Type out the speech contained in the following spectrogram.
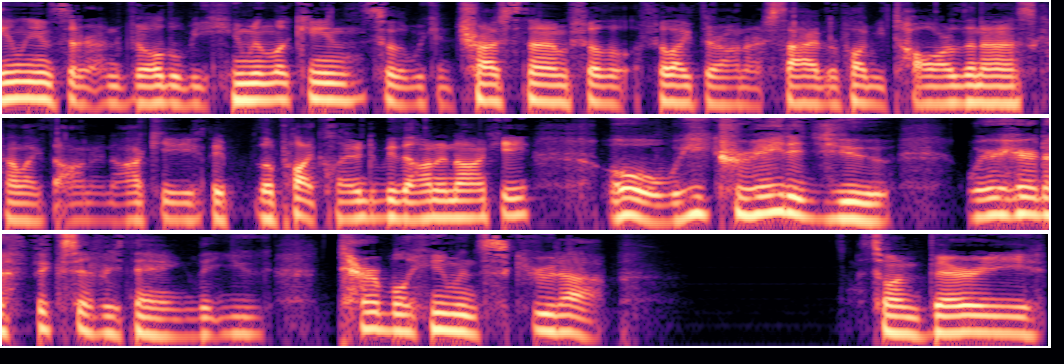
aliens that are unveiled will be human looking, so that we can trust them, feel feel like they're on our side. They'll probably be taller than us, kind of like the Anunnaki. They, they'll probably claim to be the Anunnaki. Oh, we created you. We're here to fix everything that you terrible humans screwed up. So I'm very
